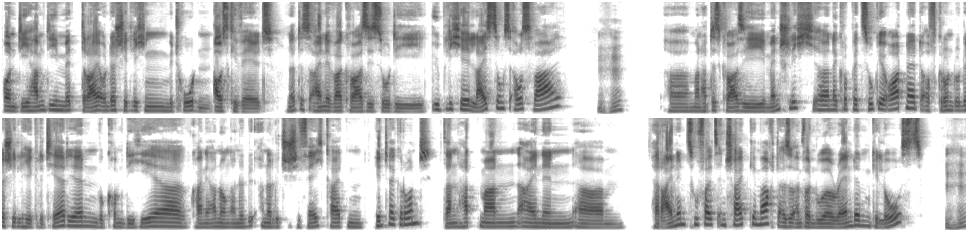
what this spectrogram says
Und die haben die mit drei unterschiedlichen Methoden ausgewählt. Ne, das eine war quasi so die übliche Leistungsauswahl. Mhm. Äh, man hat es quasi menschlich äh, einer Gruppe zugeordnet, aufgrund unterschiedlicher Kriterien. Wo kommen die her? Keine Ahnung, analytische Fähigkeiten, Hintergrund. Dann hat man einen ähm, reinen Zufallsentscheid gemacht, also einfach nur random gelost. Mhm.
